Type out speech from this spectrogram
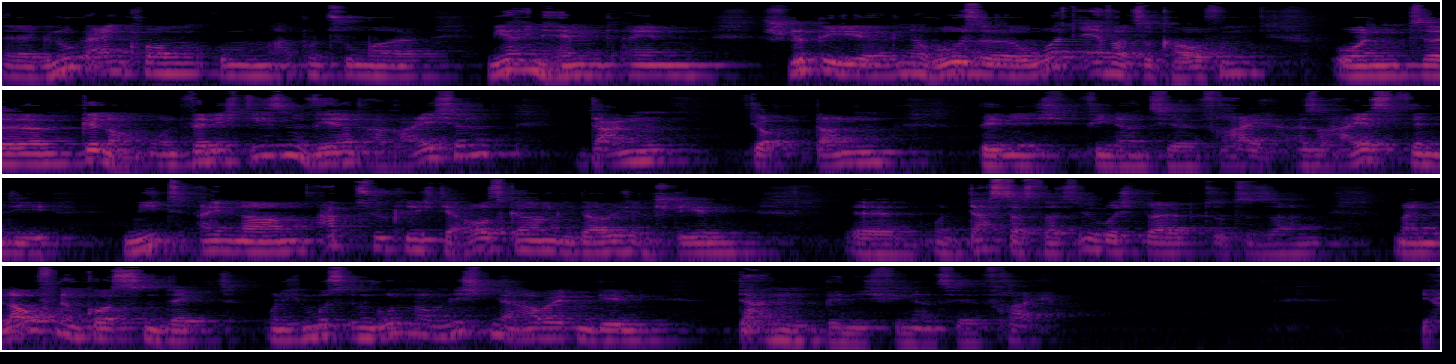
äh, genug Einkommen, um ab und zu mal mir ein Hemd, ein Schlüppi, eine Hose, whatever zu kaufen. Und äh, genau, und wenn ich diesen Wert erreiche, dann, ja, dann bin ich finanziell frei. Also heißt, wenn die Mieteinnahmen abzüglich der Ausgaben, die dadurch entstehen, äh, und das, das, was übrig bleibt, sozusagen meine laufenden Kosten deckt und ich muss im Grunde genommen nicht mehr arbeiten gehen, dann bin ich finanziell frei. Ja,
